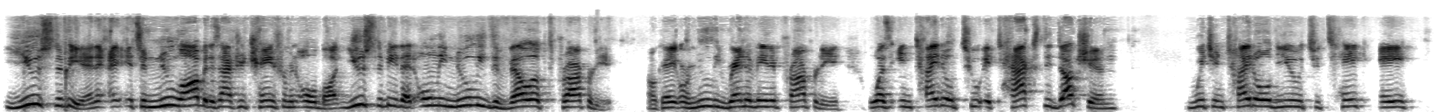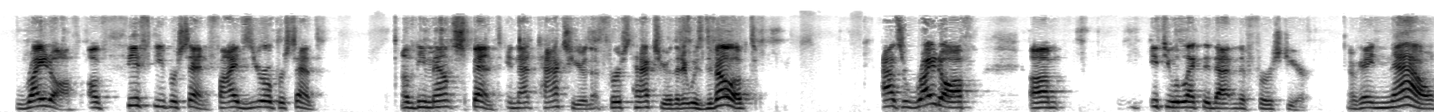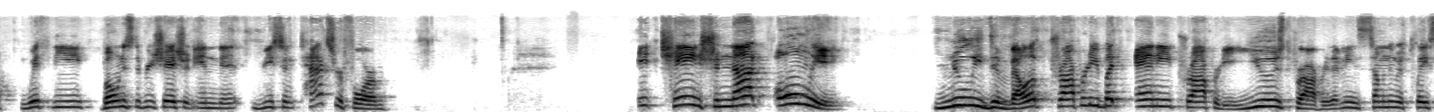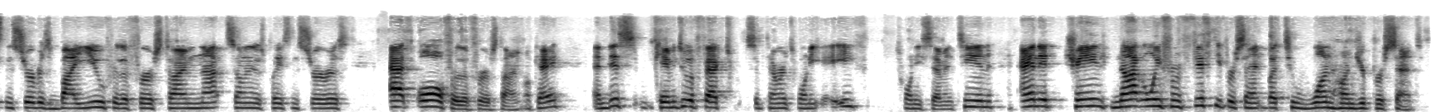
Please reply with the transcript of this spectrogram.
used to be, and it's a new law, but it's actually changed from an old law. It used to be that only newly developed property, okay, or newly renovated property was entitled to a tax deduction, which entitled you to take a write off of 50%, 50% of the amount spent in that tax year, that first tax year that it was developed, as a write off um, if you elected that in the first year. Okay, now with the bonus depreciation in the recent tax reform, it changed to not only newly developed property, but any property, used property. That means something was placed in service by you for the first time, not something that was placed in service at all for the first time. Okay, and this came into effect September 28th, 2017, and it changed not only from 50% but to 100%.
